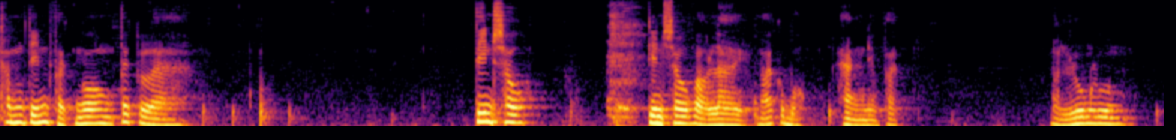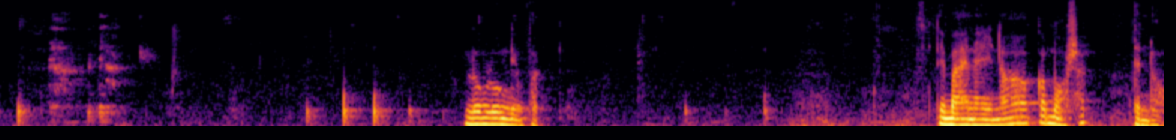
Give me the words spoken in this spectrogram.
Thâm tín phật ngôn tức là tin sâu tin sâu vào lời nói của bột hằng niệm phật. Là luôn luôn luôn luôn niệm phật. Thì bài này nó có màu sắc tình độ.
